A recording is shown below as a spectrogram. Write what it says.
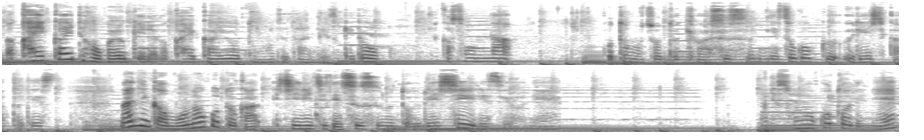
まあ、買い替えた方が良ければ買い替えようと思ってたんですけどなんかそんなこともちょっと今日は進んですごく嬉しかったです。何か物事が一日で進むと嬉しいですよね。そのことでね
